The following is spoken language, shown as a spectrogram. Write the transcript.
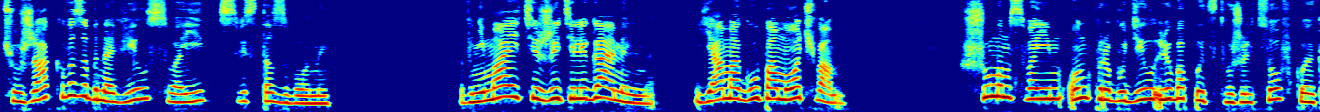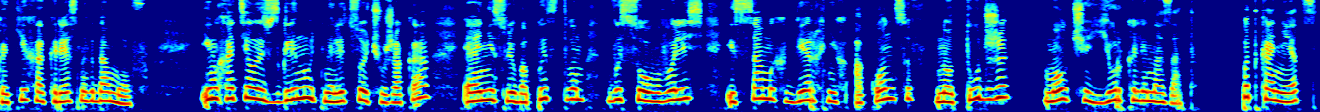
чужак возобновил свои свистозвоны. «Внимайте, жители Гамельна! Я могу помочь вам!» Шумом своим он пробудил любопытство жильцов кое-каких окрестных домов. Им хотелось взглянуть на лицо чужака, и они с любопытством высовывались из самых верхних оконцев, но тут же молча юркали назад. Под конец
